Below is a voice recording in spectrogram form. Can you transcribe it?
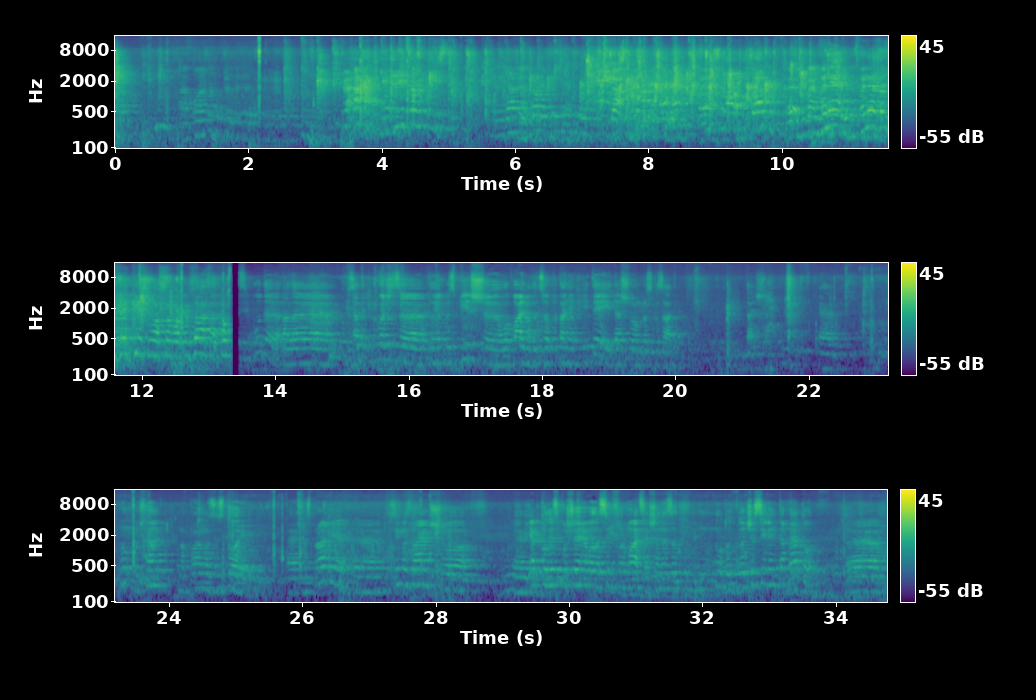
Подивіться в стрічці. Дякую. Мене, мене завжди тішила самореалізація. буде, але все-таки хочеться ну, якось більш е, глобально до цього питання підійти і дещо вам розказати. Далі. Е, ну, почнемо, напевно, з історії. Е, насправді, е, всі ми знаємо, що е, як колись поширювалася інформація, ще не за, ну, до, до часів інтернету, е,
